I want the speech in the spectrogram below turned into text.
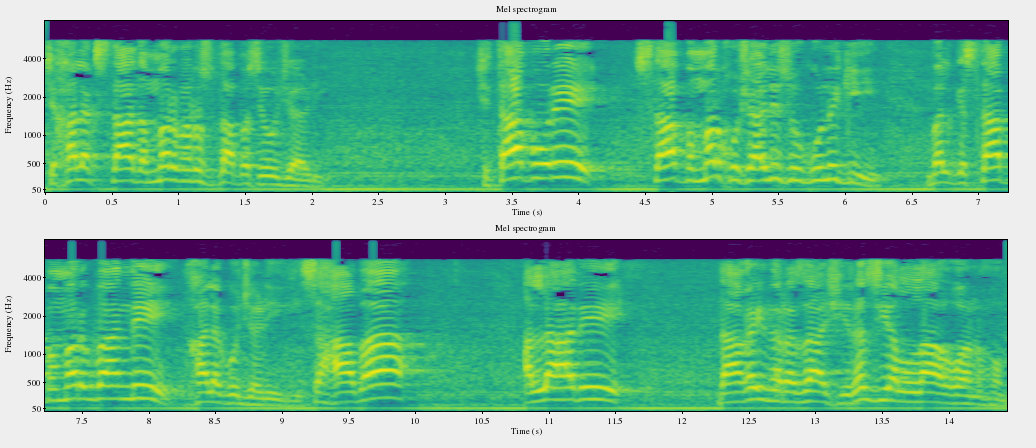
چې خلک ستاد مرګ نه رستا پسې وجاړي چې تا پورې ستاب مر خوشحالي سګونه کی بلکې ستاب مرګ باندې خلک وجړيږي صحابه الله دې دا غین رضا شي رضی الله عنهم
